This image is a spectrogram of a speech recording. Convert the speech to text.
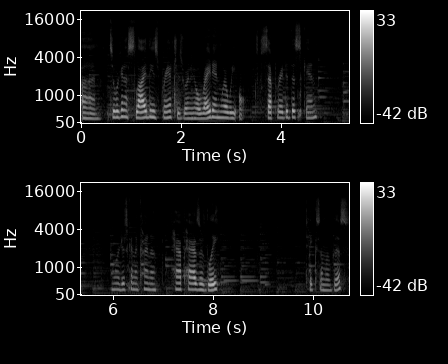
Um, so we're going to slide these branches. We're to go right in where we separated the skin. And we're just going to kind of haphazardly take some of this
